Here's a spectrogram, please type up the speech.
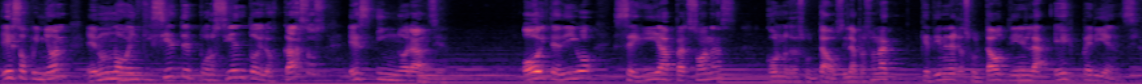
esa opinión en un 97% de los casos es ignorancia. Hoy te digo, seguí a personas con resultados. Y la persona que tiene el resultado tiene la experiencia.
